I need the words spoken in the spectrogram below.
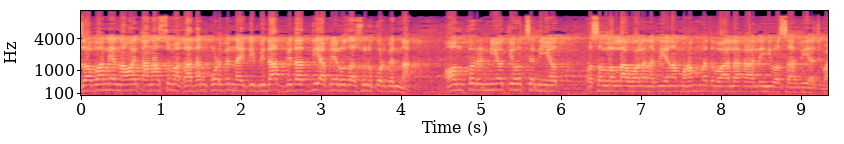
জবানে নামায় তানাসুমা গাদান পড়বেন না, এটি বিদাত বিদাত দিয়ে আপনি রোজা শুরু করবেন না। অন্তরের নিয়তি হচ্ছে নিয়ত। ওসল্লাহ আলা নবীনা মোহাম্মদ ওয়ালা আলহি ওসাহাবি আজমাই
